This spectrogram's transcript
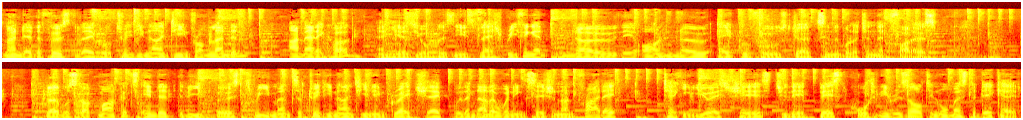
Monday, the 1st of April 2019 from London. I'm Alec Hogg, and here's your Biz News Flash Briefing. And no, there are no April Fool's jokes in the bulletin that follows. Global stock markets ended the first three months of 2019 in great shape with another winning session on Friday, taking US shares to their best quarterly result in almost a decade.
